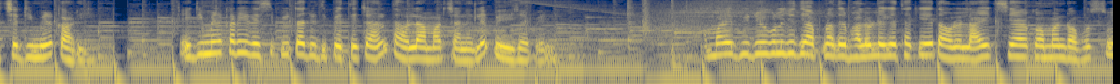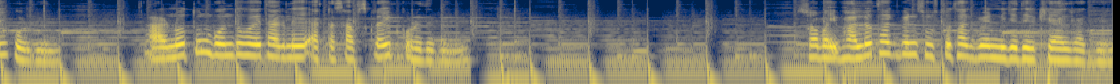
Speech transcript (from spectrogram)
আছে ডিমের কারি। এই ডিমের কারি রেসিপিটা যদি পেতে চান, তাহলে আমার চ্যানেলে পেয়ে যাবেন। আমার এই ভিডিওগুলো যদি আপনাদের ভালো লেগে থাকে, তাহলে লাইক শেয়ার কমেন্ট অবশ্যই করবেন। আর নতুন বন্ধু হয়ে থাকলে একটা সাবস্ক্রাইব করে দেবেন। সবাই ভালো থাকবেন, সুস্থ থাকবেন, নিজেদের খেয়াল রাখবেন।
